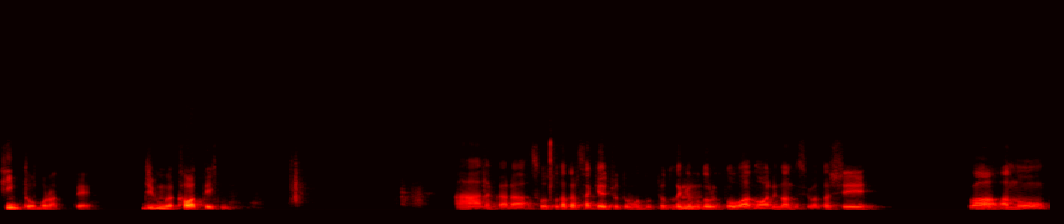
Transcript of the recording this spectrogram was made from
ヒントをもらって自分が変わっていく。ああ、だから、そうそう、だからさっきのちょっともどちょっとだけ戻ると、あの、あれなんですよ。私は、あの、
